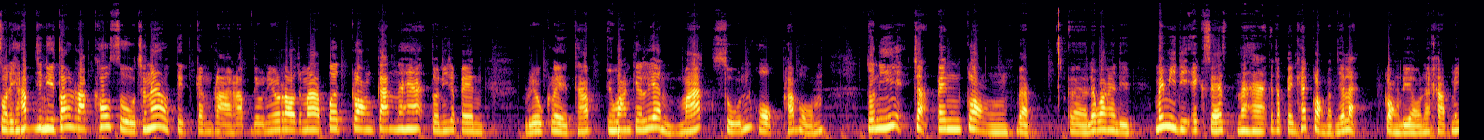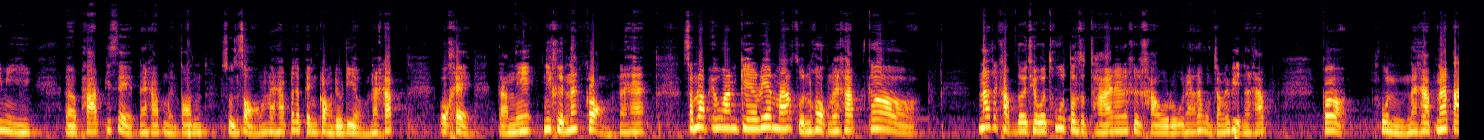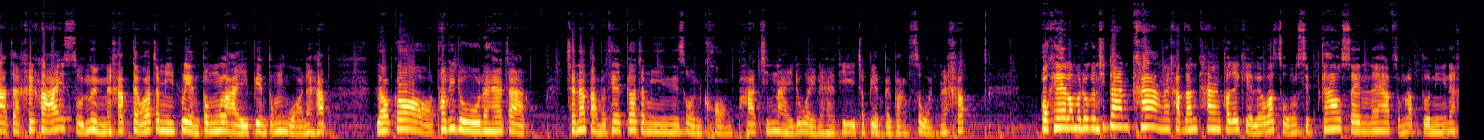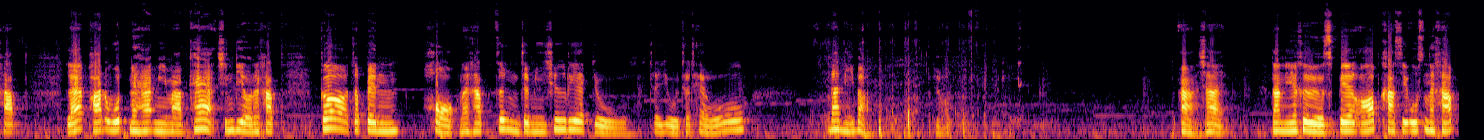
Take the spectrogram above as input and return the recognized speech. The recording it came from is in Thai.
สวัสดีครับ ยินดีต้อนรับเข้าสู่ช anel ติดกันปลาครับ เดี๋ยวนี้เราจะมาเปิดกล่องกันนะฮะ ตัวนี้จะเป็นเรียวเกรดครับเอวานเกเลียนมาร์ค06ครับผม ตัวนี้จะเป็นกล่องแบบ เอ่อ เรียกว่าไงดี ไม่มี DXS นะฮะ ก็จะเป็นแค่กล่องแบบนี้แหละ กล่องเดียวนะครับ ไม่มี เอ่อ พาร์ทพิเศษนะครับ เหมือนตอน 02 นะครับ ก็จะเป็นกล่องเดียวๆนะครับโอเค ตามนี้นี่คือหน้ากล่องนะฮะสำหรับ L1 g a r i a n Mark 06 นะครับ ก็ น่าจะขับโดยเทวทูตตนสุดท้ายนะก็คือคารุนะ ถ้าผมจำไม่ผิดนะครับ ก็หุ่นนะครับ หน้าตาจะคล้ายๆ 01 นะครับ แต่ว่าจะมีเปลี่ยนตรงไหล่เปลี่ยนตรงหัวนะครับ แล้วก็เท่าที่ดูนะฮะจากชนะต่างประเทศก็จะมีในส่วนของพาร์ทชิ้นในด้วยนะฮะที่จะเปลี่ยนไปบางส่วนนะครับโอเค เรามาดูกันที่ด้านข้างนะครับ ด้านข้างเขาจะเขียนเลยว่าสูง 19 เซนนะครับสำหรับตัวนี้นะครับ และพาร์ทอาวุธนะฮะมีมาแค่ชิ้นเดียวนะครับ ก็จะเป็น หอกนะครับ ซึ่งจะมีชื่อเรียกอยู่ จะอยู่แถวๆด้านนี้แบบเดี๋ยว อ่าใช่ ด้านนี้คือ Spear of Cassius นะครับ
